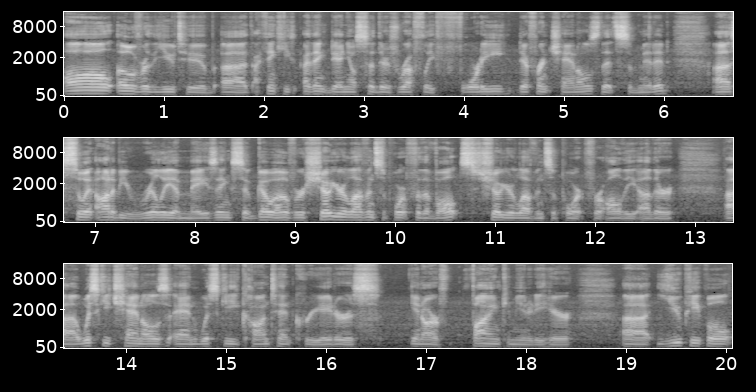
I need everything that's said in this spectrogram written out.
all over the YouTube. Uh, I think he, I think Daniel said there's roughly 40 different channels that submitted, uh, so it ought to be really amazing. So go over, show your love and support for the vaults, show your love and support for all the other uh, whiskey channels and whiskey content creators in our fine community here. Uh, you people,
